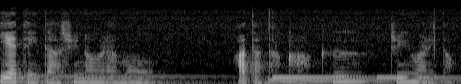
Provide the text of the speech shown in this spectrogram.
冷えていた足の裏も暖かくじんわりと。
